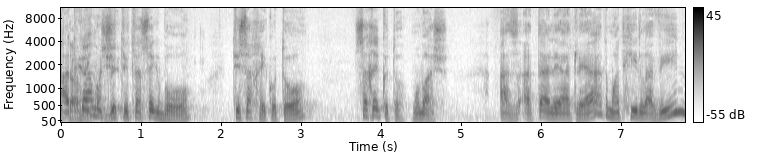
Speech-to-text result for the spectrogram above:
עד כמה שתתעסק בו, תשחק אותו, שחק אותו, ממש. אז אתה לאט לאט מתחיל להבין,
